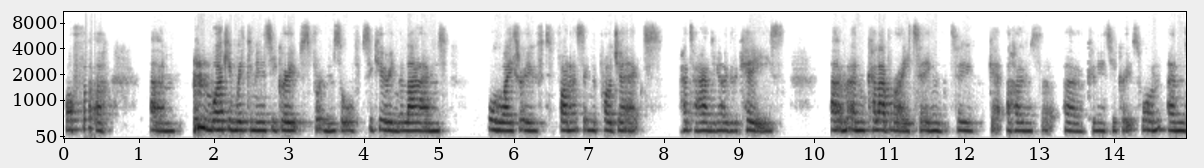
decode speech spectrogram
offer um, working with community groups from sort of securing the land all the way through to financing the project, to handing over the keys um, and collaborating to get the homes that uh, community groups want. And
